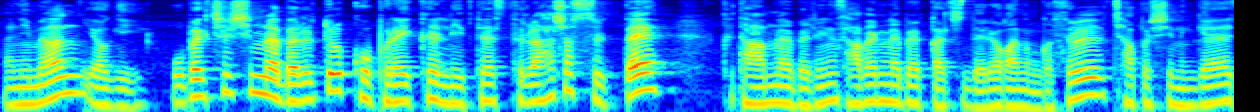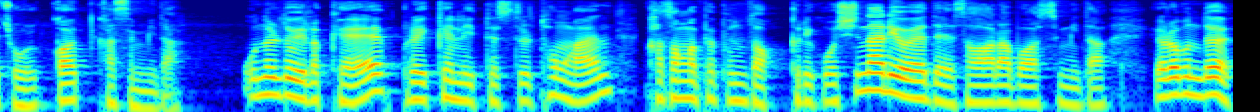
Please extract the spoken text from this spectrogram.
아니면 여기 570레벨을 뚫고 break and retest를 하셨을 때 그 다음 레벨인 400레벨까지 내려가는 것을 잡으시는 게 좋을 것 같습니다. 오늘도 이렇게 break and retest를 통한 가상화폐 분석 그리고 시나리오에 대해서 알아보았습니다. 여러분들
